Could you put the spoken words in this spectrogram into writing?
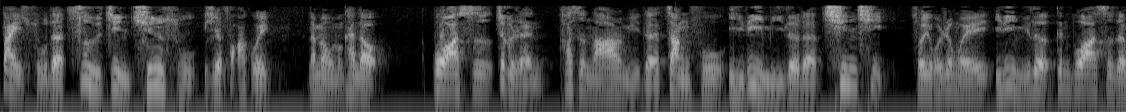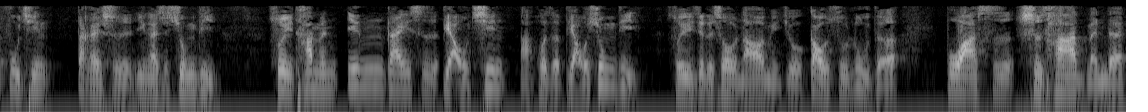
代赎的自尽亲属一些法规。那么我们看到波阿斯这个人，他是拿尔米的丈夫以利米勒的亲戚，所以我认为以利米勒跟波阿斯的父亲大概是应该是兄弟，所以他们应该是表亲啊或者表兄弟，所以这个时候拿尔米就告诉路德，波阿斯是他们的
